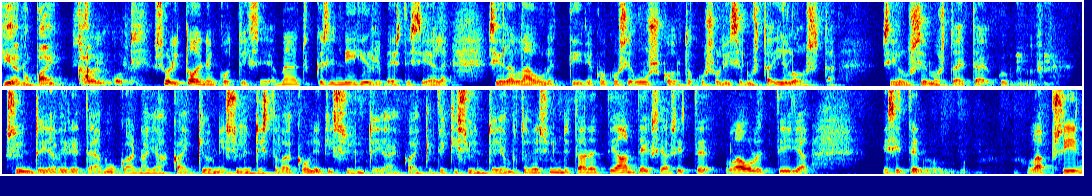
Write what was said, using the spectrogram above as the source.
hieno paikka. Se oli koti. Se oli toinen koti. Se, mä tykkäsin niin hirveästi siellä. Siellä laulettiin ja koko se uskonto, kun se oli semmoista ilosta. Se ei ollut semmoista, että syntejä vedetään mukana ja kaikki on niin syntistä, vaikka olikin syntejä ja kaikki teki syntejä. Mutta ne synnit annettiin anteeksi ja sitten laulettiin ja, ja sitten lapsiin,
